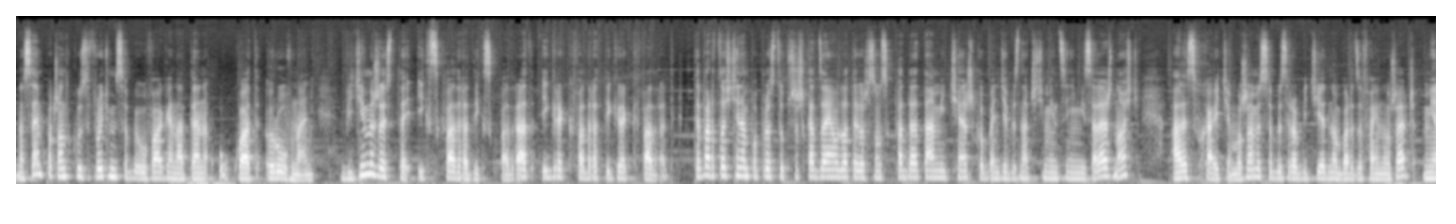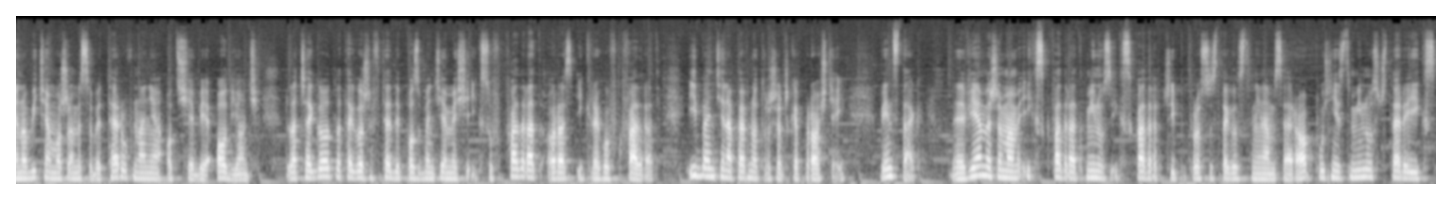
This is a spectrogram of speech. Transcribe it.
Na samym początku zwróćmy sobie uwagę na ten układ równań. Widzimy, że jest tutaj x kwadrat, x kwadrat, y kwadrat, y kwadrat. Te wartości nam po prostu przeszkadzają, dlatego że są z kwadratami, ciężko będzie wyznaczyć między nimi zależność, ale słuchajcie, możemy sobie zrobić jedną bardzo fajną rzecz, mianowicie możemy sobie te równania od siebie odjąć. Dlaczego? Dlatego, że wtedy pozbędziemy się x w kwadrat oraz y w kwadrat i będzie na pewno troszeczkę prościej. Więc tak, y, wiemy, że mamy x kwadrat minus x kwadrat, czyli po prostu z tego zostanie nam 0, później jest minus 4x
